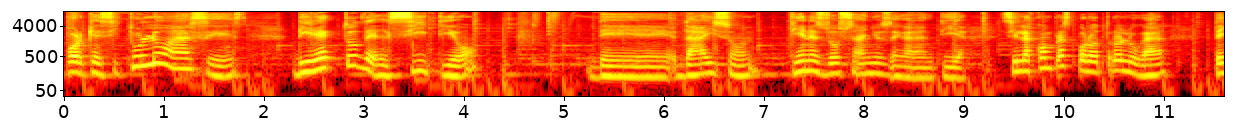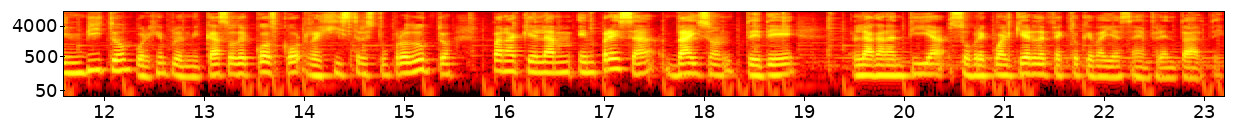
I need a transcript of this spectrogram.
Porque si tú lo haces directo del sitio de Dyson, tienes dos años de garantía. Si la compras por otro lugar, te invito, por ejemplo, en mi caso del Costco, registres tu producto para que la empresa Dyson te dé la garantía sobre cualquier defecto que vayas a enfrentarte.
